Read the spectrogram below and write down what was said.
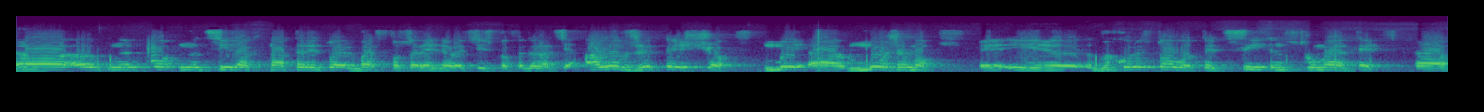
е, е, по цілях на території безпосередньо Російської Федерації, але вже те, що ми е, можемо е, і використовувати ці інструменти е,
